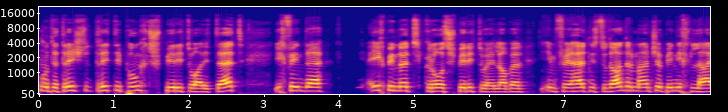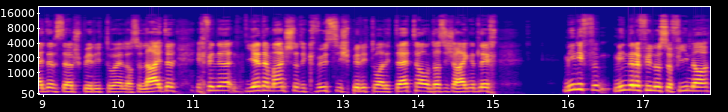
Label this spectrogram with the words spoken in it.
Und der dritte, dritte Punkt, Spiritualität. Ich finde, ich bin nicht groß spirituell, aber im Verhältnis zu den anderen Menschen bin ich leider sehr spirituell. Also leider, ich finde, jeder Mensch sollte eine gewisse Spiritualität haben und das ist eigentlich meine, meiner Philosophie nach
